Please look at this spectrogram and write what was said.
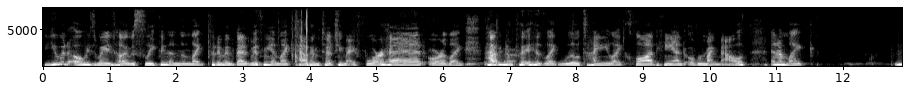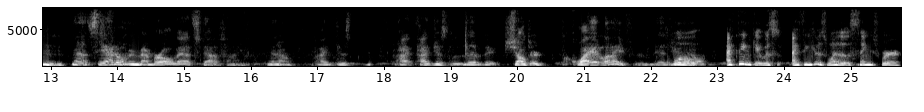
you would always wait until I was sleeping and then, like, put him in bed with me and, like, have him touching my forehead or, like, having him put his, like, little tiny, like, clawed hand over my mouth. And I'm like, hmm. now, see, I don't remember all that stuff. I, you know, I just, I I just live the sheltered, quiet life as Well, usual. I think it was I think it was one of those things where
